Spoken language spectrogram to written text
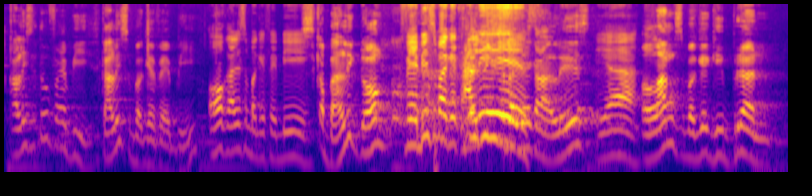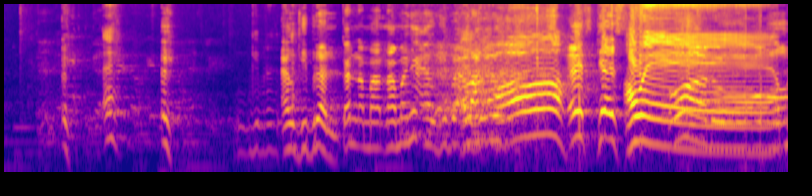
Kalis itu Feby. Kalis sebagai Feby. Oh, Kalis sebagai Febi. Kebalik dong. Febi sebagai Feby sebagai Kalis. Kalis. Iya. Elang sebagai Gibran. Eh, Eh, Gibran. El Gibran kan nama namanya El Gibran. Elang El. Oh. Eh, guys. Awe. Waduh.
